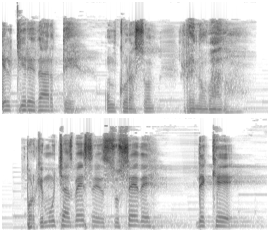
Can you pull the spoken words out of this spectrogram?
Él quiere darte un corazón renovado. Porque muchas veces sucede de que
